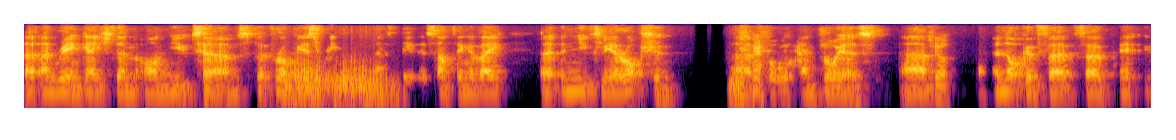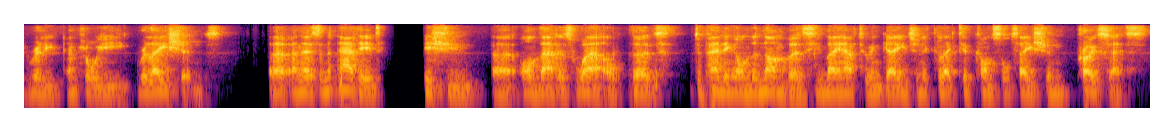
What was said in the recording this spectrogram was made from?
uh, and re-engage them on new terms. But for obvious reasons, that's something of a, a nuclear option uh, for employers. Um, sure. And not good for, for uh, really employee relations. Uh, and there's an added issue uh, on that as well that depending on the numbers, you may have to engage in a collective consultation process.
